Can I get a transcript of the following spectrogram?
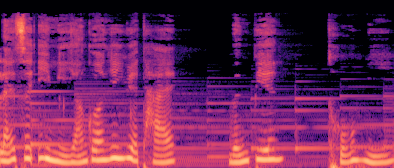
来自一米阳光音乐台，文编图迷。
